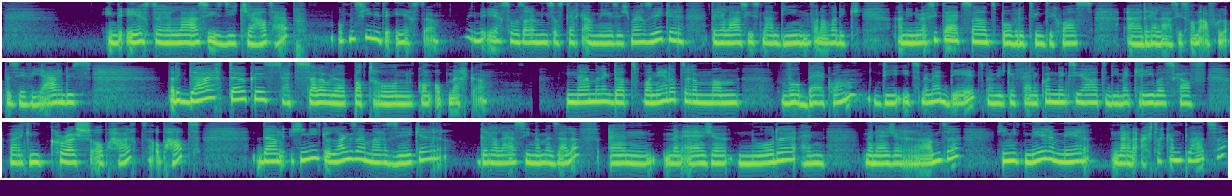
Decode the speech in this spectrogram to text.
in de eerste relaties die ik gehad heb, of misschien niet de eerste. In de eerste was dat nog niet zo sterk aanwezig, maar zeker de relaties nadien, vanaf dat ik aan de universiteit zat, boven de twintig was, eh, de relaties van de afgelopen zeven jaar dus, dat ik daar telkens hetzelfde patroon kon opmerken. Namelijk dat wanneer dat er een man voorbij kwam die iets met mij deed, met wie ik een fijne connectie had, die mij kriebels gaf, waar ik een crush op, hart, op had, dan ging ik langzaam maar zeker de relatie met mezelf en mijn eigen noden en mijn eigen ruimte, ging ik meer en meer naar de achterkant plaatsen,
